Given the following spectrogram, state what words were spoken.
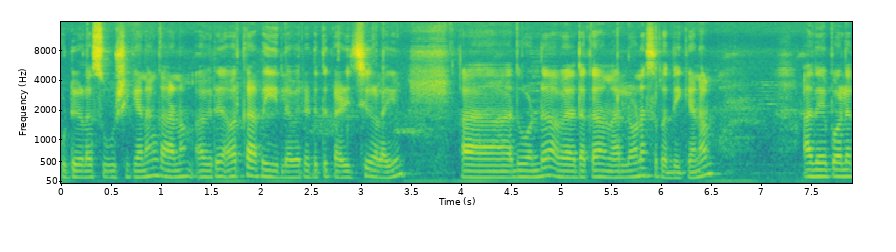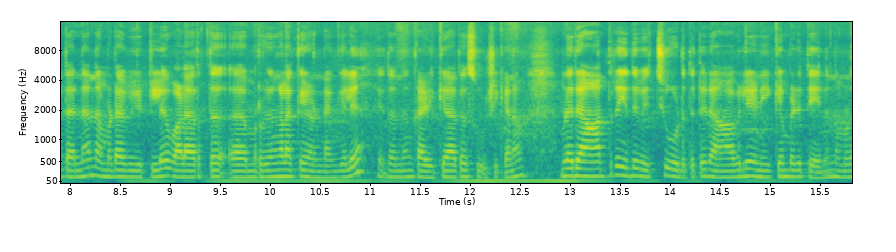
കുട്ടികളെ സൂക്ഷിക്കണം. കാരണം അവർ അവർക്കറിയില്ല. അവരെടുത്ത് കഴിച്ച് കളയും. അതുകൊണ്ട് അതൊക്കെ നല്ലോണം ശ്രദ്ധിക്കണം. അതേപോലെ തന്നെ നമ്മുടെ വീട്ടിൽ വളർത്ത് മൃഗങ്ങളൊക്കെ ഉണ്ടെങ്കിൽ ഇതൊന്നും കഴിക്കാതെ സൂക്ഷിക്കണം. നമ്മൾ രാത്രി ഇത് വെച്ച് കൊടുത്തിട്ട് രാവിലെ എണീക്കുമ്പോഴത്തേനും നമ്മൾ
